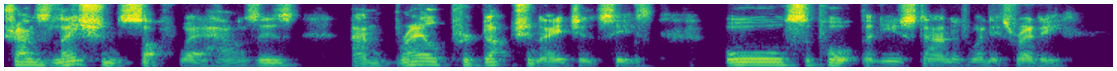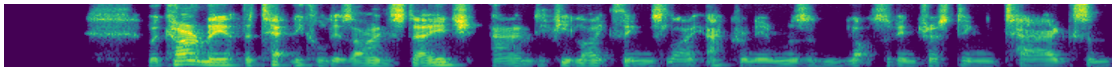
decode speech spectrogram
translation software houses, and Braille production agencies all support the new standard when it's ready. We're currently at the technical design stage, and if you like things like acronyms and lots of interesting tags and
